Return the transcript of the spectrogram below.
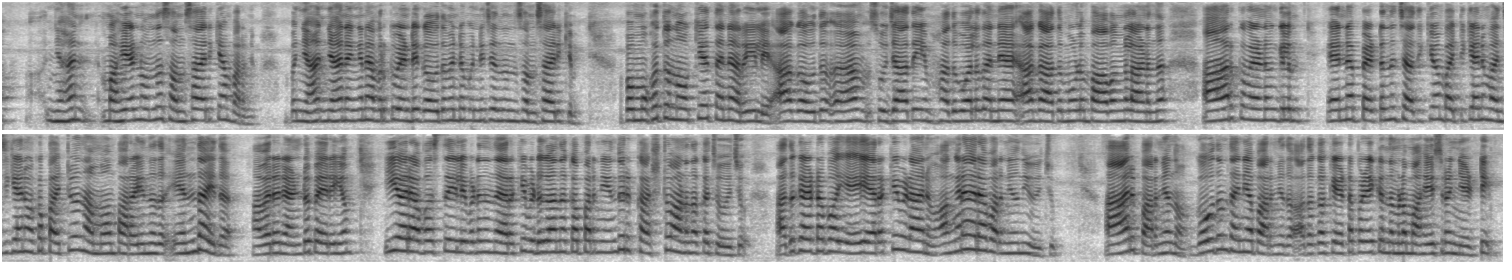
ഞാൻ മഹേണ്ണ ഒന്ന് സംസാരിക്കാൻ പറഞ്ഞു. അപ്പം ഞാൻ ഞാൻ എങ്ങനെ അവർക്ക് വേണ്ടി ഗൗതമന്റെ മുന്നിൽ ചെന്നൊന്ന് സംസാരിക്കും. അപ്പം മുഖത്ത് നോക്കിയാൽ തന്നെ അറിയില്ലേ ആ ഗൗത ആ സുജാതയും അതുപോലെ തന്നെ ആ ഗാതമോളും പാവങ്ങളാണെന്ന് ആർക്ക് വേണമെങ്കിലും എന്നെ പെട്ടെന്ന് ചതിക്കാൻ പറ്റിക്കാനും വഞ്ചിക്കാനും ഒക്കെ പറ്റുമെന്ന് അമ്മ പറയുന്നത്. എന്താ ഇത്? അവരെ രണ്ടുപേരെയും ഈ ഒരു അവസ്ഥയിൽ ഇവിടെ നിന്ന് ഇറക്കി വിടുക എന്നൊക്കെ പറഞ്ഞ് എന്തൊരു കഷ്ടമാണെന്നൊക്കെ ചോദിച്ചു. അത് കേട്ടപ്പോൾ ഇറക്കി വിടാനോ? അങ്ങനെ ആരാ പറഞ്ഞു എന്ന് ചോദിച്ചു. ആര് പറഞ്ഞെന്നോ? ഗൗതം തന്നെയാ പറഞ്ഞത്. അതൊക്കെ കേട്ടപ്പോഴേക്കും നമ്മുടെ മഹേശ്വരൻ ഞെട്ടി.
